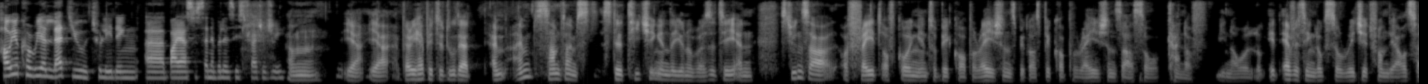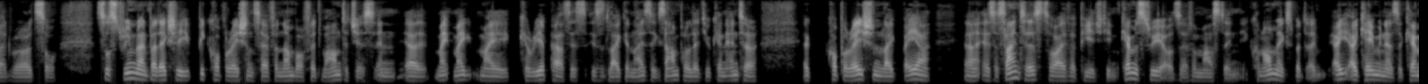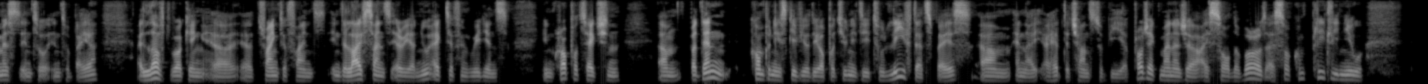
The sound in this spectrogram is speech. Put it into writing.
how your career led you to leading uh, Bayer sustainability strategy. Um, yeah, yeah, very happy to do that. I'm I'm sometimes still teaching in the university, and students are afraid of going into big corporations because big corporations are so kind of you know look, it, everything looks so rigid from the outside world, so so streamlined. But actually, big corporations have a number of advantages, and uh, my my my career path is is like a nice example that you can enter a corporation like Bayer uh, as a scientist. So I have a PhD in chemistry. I also have a master in economics. But I, I, I came in as a chemist into into Bayer. I loved working, uh, uh, trying to find in the life science area new active ingredients in crop protection. Um, but then companies give you the opportunity to leave that space. Um, and I, I, had the chance to be a project manager. I saw the world. I saw completely new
